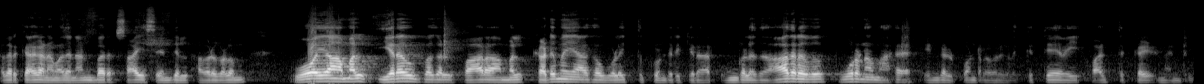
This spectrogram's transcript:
அதற்காக நமது நண்பர் சாய் செந்தில் அவர்களும் ஓயாமல் இரவு பகல் பாராமல் கடுமையாக உழைத்து கொண்டிருக்கிறார். உங்களது ஆதரவு பூரணமாக எங்கள் போன்றவர்களுக்கு தேவை. வாழ்த்துக்கள். நன்றி.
